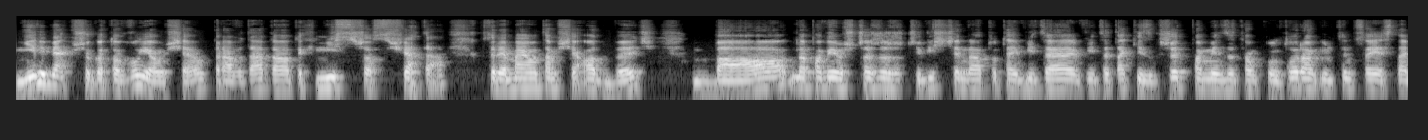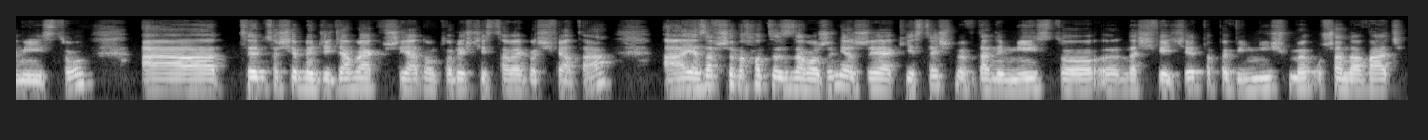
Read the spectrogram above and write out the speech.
Nie wiem, jak przygotowują się, prawda, do tych mistrzostw świata, które mają tam się odbyć, bo, no powiem szczerze, rzeczywiście, no tutaj widzę, widzę taki zgrzyt pomiędzy tą kulturą i tym, co jest na miejscu, a tym, co się będzie działo, jak przyjadą turyści z całego świata, a ja zawsze wychodzę z założenia, że jak jesteśmy w danym miejscu e, na świecie, to powinniśmy uszanować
